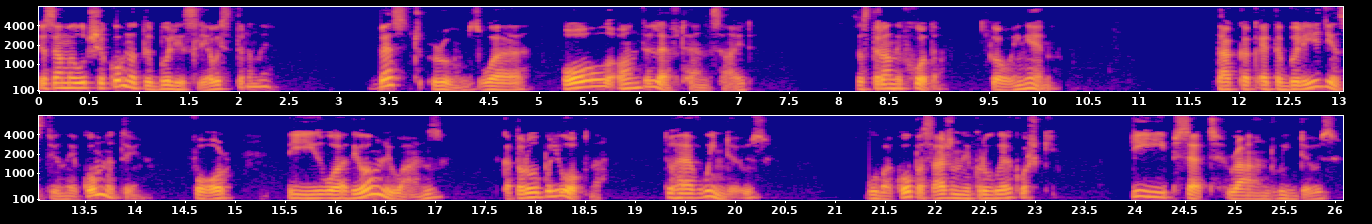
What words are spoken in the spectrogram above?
Все самые лучшие комнаты были с левой стороны. Best rooms were all on the left-hand side. Со стороны входа. Going in. Так как это были единственные комнаты, for these were the only ones, в которых были окна, to have windows, глубоко посаженные круглые окошки, deep set round windows,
